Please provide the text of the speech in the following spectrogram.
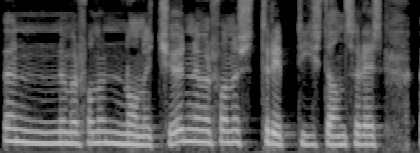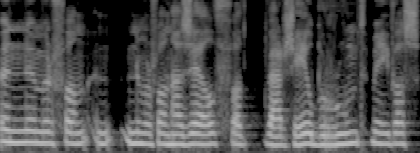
Een nummer van een nonnetje, een nummer van een striptease-danseres... een nummer van, een nummer van haarzelf, wat, waar ze heel beroemd mee was...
